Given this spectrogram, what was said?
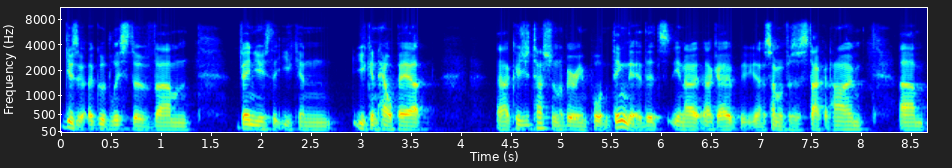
gives a good list of um, venues that you can you can help out because uh, you touched on a very important thing there. That's you know, okay, you know, some of us are stuck at home. Um,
